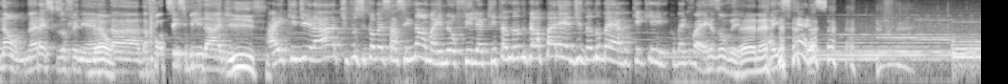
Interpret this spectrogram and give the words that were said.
Não, não era esquizofrenia, não. era da, da fotossensibilidade. Isso. Aí que dirá, tipo, se começar assim, não, mas meu filho aqui tá andando pela parede, dando berro. Que, que, como é que vai resolver? É, né? Aí esquece.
